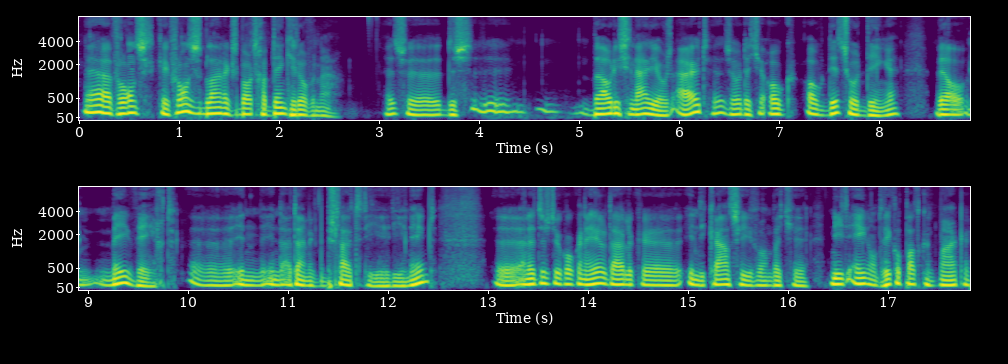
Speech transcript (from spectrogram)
Nou ja, voor ons, kijk, voor ons is de belangrijkste boodschap, denk hierover na. Dus, eh, dus eh, bouw die scenario's uit, hè, zodat je ook, ook dit soort dingen wel meeweegt eh, in, in de, uiteindelijk de besluiten die je, die je neemt. Eh, en het is natuurlijk ook een hele duidelijke indicatie van dat je niet één ontwikkelpad kunt maken,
